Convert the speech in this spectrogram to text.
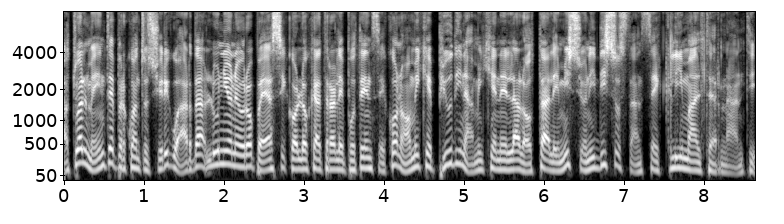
Attualmente, per quanto ci riguarda, l'Unione Europea si colloca tra le potenze economiche più dinamiche nella lotta alle emissioni di sostanze clima alternanti.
